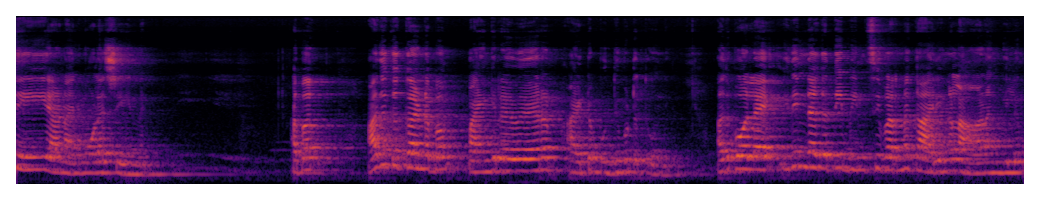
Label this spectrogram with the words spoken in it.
ചെയ്യുകയാണ് അനുമോളെ ചെയ്യുന്നത്. അപ്പം അതൊക്കെ കണ്ടപ്പം ഭയങ്കര വേറെ ആയിട്ട് ബുദ്ധിമുട്ട് തോന്നി. അതുപോലെ ഇതിന്റെ അകത്ത് ഈ ബിൻസി പറഞ്ഞ കാര്യങ്ങളാണെങ്കിലും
